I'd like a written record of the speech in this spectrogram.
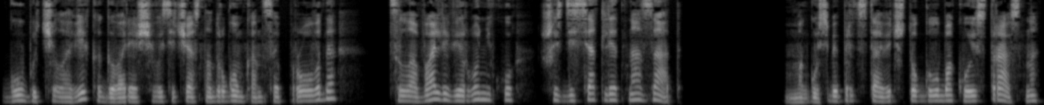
Губы человека, говорящего сейчас на другом конце провода, целовали Веронику 60 лет назад, Могу себе представить, что глубоко и страстно.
